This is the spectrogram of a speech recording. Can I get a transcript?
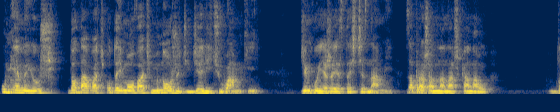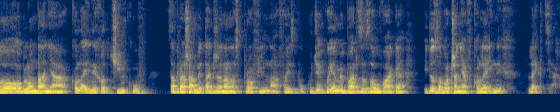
Umiemy już dodawać, odejmować, mnożyć i dzielić ułamki. Dziękuję, że jesteście z nami. Zapraszam na nasz kanał do oglądania kolejnych odcinków. Zapraszamy także na nasz profil na Facebooku. Dziękujemy bardzo za uwagę i do zobaczenia w kolejnych lekcjach.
